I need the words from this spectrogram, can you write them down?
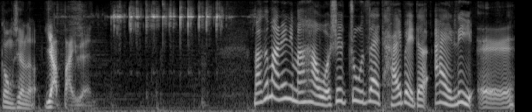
贡献了一百元。马克、玛丽，你们好，我是住在台北的艾丽儿。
